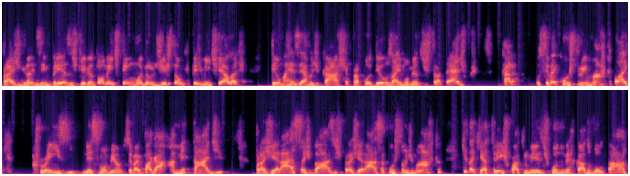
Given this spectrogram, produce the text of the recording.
para as grandes empresas que eventualmente têm um modelo de gestão que permite elas ter uma reserva de caixa para poder usar em momentos estratégicos, cara, você vai construir marca like crazy nesse momento. Você vai pagar a metade para gerar essas bases, para gerar essa construção de marca, que daqui a três, quatro meses, quando o mercado voltar,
